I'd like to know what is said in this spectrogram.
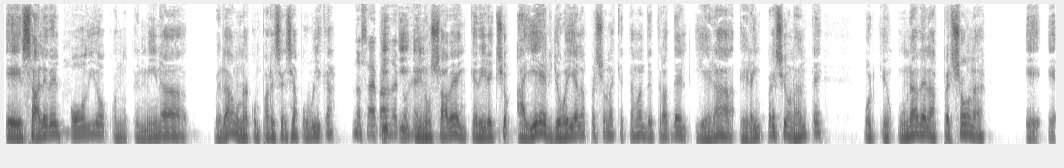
Eh, sale del podio cuando termina, ¿verdad? Una comparecencia pública No sabe para y, dónde y- coger. y no sabe en qué dirección. Ayer yo veía a las personas que estaban detrás de él y era, era impresionante porque una de las personas eh, eh,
